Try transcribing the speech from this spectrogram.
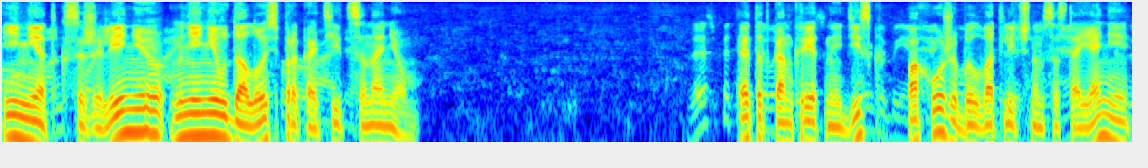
И нет, к сожалению, мне не удалось прокатиться на нем. Этот конкретный диск, похоже, был в отличном состоянии,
